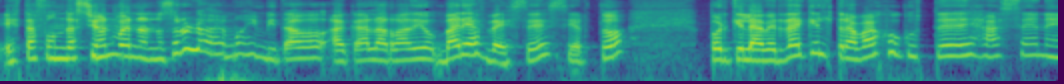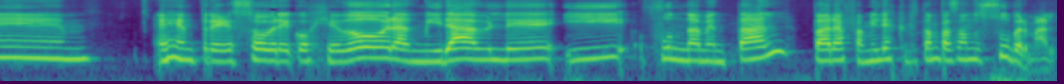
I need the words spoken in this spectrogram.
esta fundación. Bueno, nosotros los hemos invitado acá a la radio varias veces, ¿cierto? Porque la verdad que el trabajo que ustedes hacen eh, es entre sobrecogedor, admirable y fundamental para familias que lo están pasando súper mal.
